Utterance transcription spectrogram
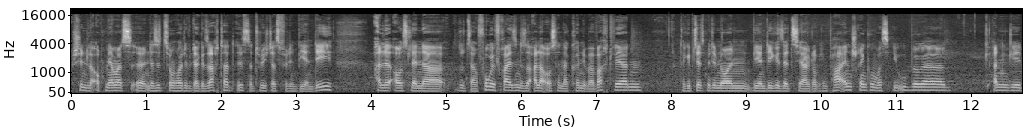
Schindler auch mehrmals äh, in der Sitzung heute wieder gesagt hat, ist natürlich, dass für den BND alle Ausländer sozusagen vogelfrei sind, also alle Ausländer können überwacht werden. Da gibt es jetzt mit dem neuen BND-Gesetz ja, glaube ich, ein paar Einschränkungen, was EU-Bürger angeht.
